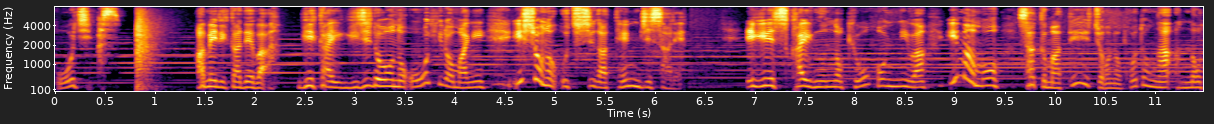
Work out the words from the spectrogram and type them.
報じます。アメリカでは、議会議事堂の大広間に遺書の写しが展示され、イギリス海軍の教本には今も佐久間艇長のことが載っ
